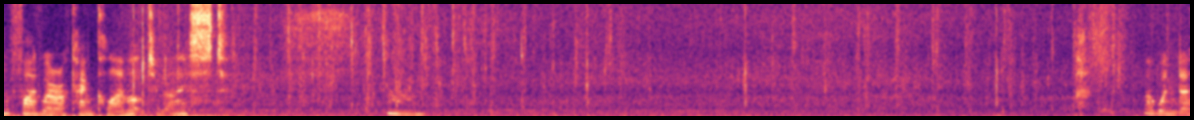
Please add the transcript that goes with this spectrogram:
Trying to find where I can climb up, to be honest. Hmm. I wonder.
